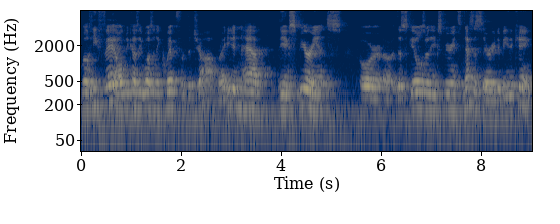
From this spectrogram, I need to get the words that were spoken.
well, he failed because he wasn't equipped for the job, right? He didn't have the experience or uh, the skills or the experience necessary to be the king.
